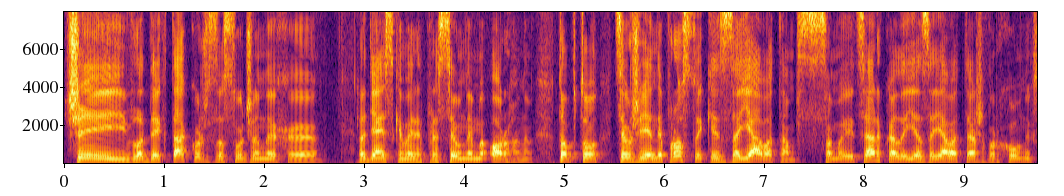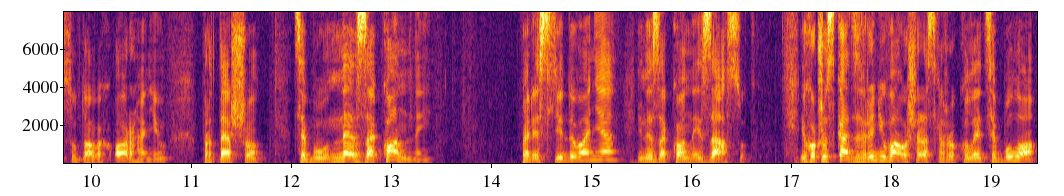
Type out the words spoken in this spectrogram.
чи й владик також засуджених е, радянськими репресивними органами. Тобто, це вже є не просто якась заява там самої церкви, але є заява теж верховних судових органів про те, що це був незаконний переслідування і незаконний засуд. І хочу сказати, зверніть увагу, ще раз кажу, коли це було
